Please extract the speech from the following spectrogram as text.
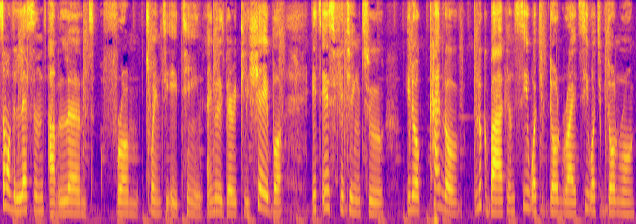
some of the lessons I've learned from 2018. I know it's very cliche, but it is fitting to, you know, kind of look back and see what you've done right, see what you've done wrong,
